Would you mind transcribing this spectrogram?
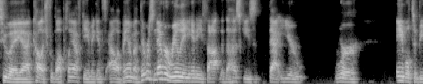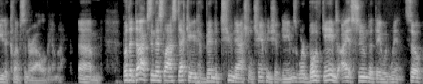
to a uh, college football playoff game against Alabama, there was never really any thought that the Huskies that year were able to beat a Clemson or Alabama. Um, but the Ducks in this last decade have been to two national championship games where both games I assumed that they would win. So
